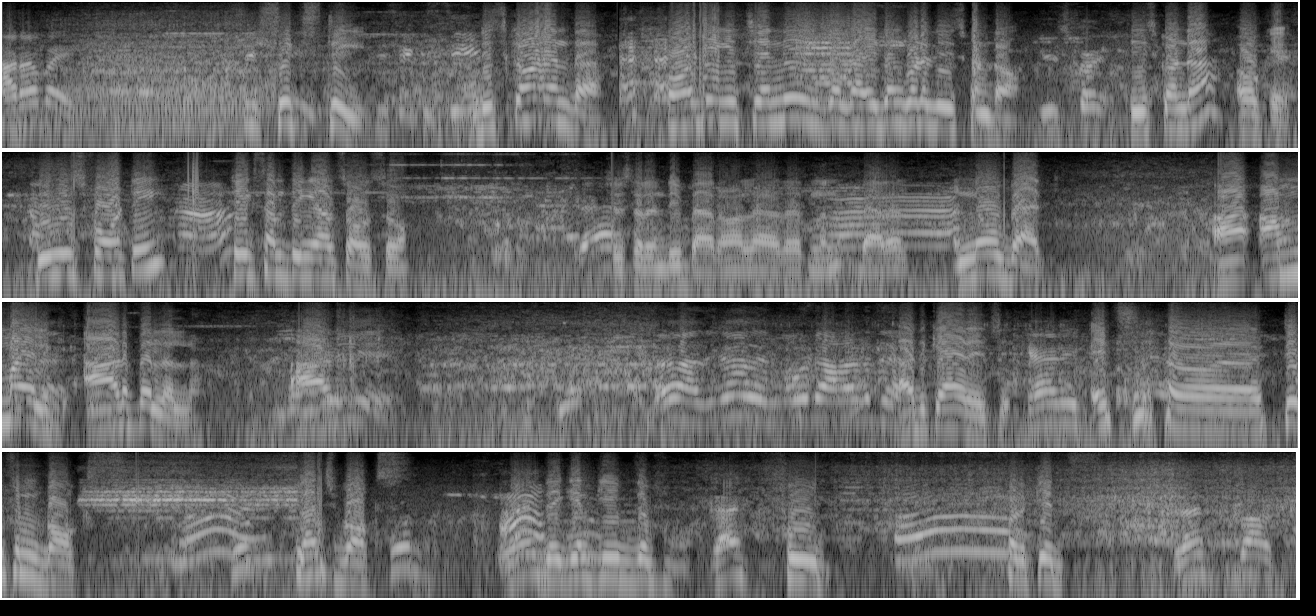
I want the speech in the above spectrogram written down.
అరవై. సిక్స్టీ డిస్కౌంట్ ఎంత? ఫార్టీకి ఇచ్చేయండి ఇంకొక ఐటమ్ కూడా తీసుకుంటాం. తీసుకో. తీసుకుంటా? Okay this is forty take something else also చూసారండి బేరం వాళ్ళు ఆడుతున్నాను బేరం. నో బ్యాట్ అమ్మాయిలకి ఆడపిల్లలు. ఆడ- అది carriage. It's tiffin box lunch box they can keep the food for kids లంచ్ బాక్స్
